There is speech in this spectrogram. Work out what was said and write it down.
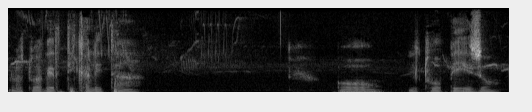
la tua verticalità o il tuo peso.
